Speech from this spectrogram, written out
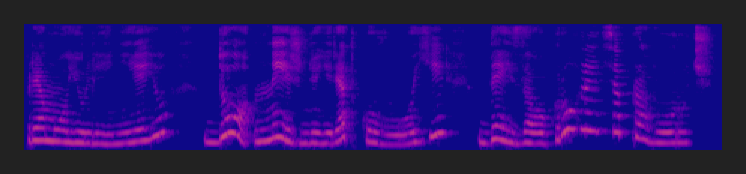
прямою лінією до нижньої рядкової, де й заокруглюється праворуч.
